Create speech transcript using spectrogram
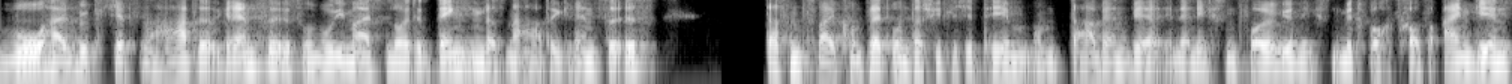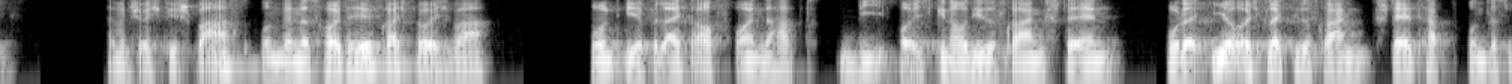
wo halt wirklich jetzt eine harte Grenze ist und wo die meisten Leute denken, dass eine harte Grenze ist, das sind zwei komplett unterschiedliche Themen und da werden wir in der nächsten Folge, nächsten Mittwoch drauf eingehen. Da wünsche ich euch viel Spaß und wenn das heute hilfreich für euch war und ihr vielleicht auch Freunde habt, die euch genau diese Fragen stellen oder ihr euch vielleicht diese Fragen gestellt habt und das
